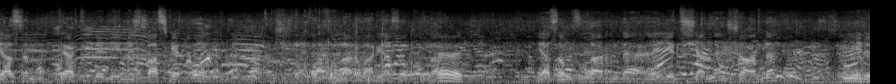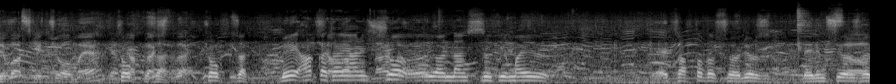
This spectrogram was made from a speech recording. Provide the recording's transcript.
yazın tertiplediğimiz basketbol okulları var yaz okulları. Evet. Yaz okullarında e, yetişenler şu anda milli basketçi olmaya Çok yaklaştılar. güzel. Çok güzel. Ve hakikaten İnşallah yani şu da- yönden sizin firmayı etrafta da söylüyoruz, benimsiyoruz ve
